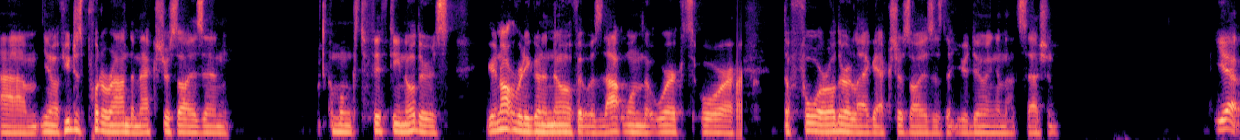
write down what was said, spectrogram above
Um, you know, if you just put a random exercise in amongst 15 others, you're not really going to know if it was that one that worked or the four other leg exercises that you're doing in that session. Yeah,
